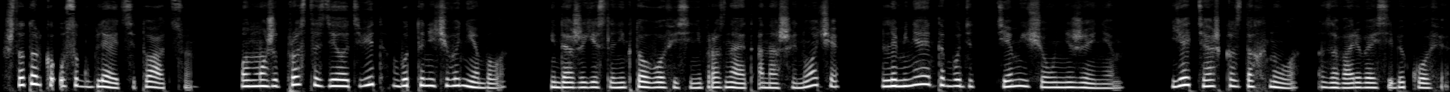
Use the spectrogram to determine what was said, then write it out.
Что только усугубляет ситуацию. Он может просто сделать вид, будто ничего не было. И даже если никто в офисе не прознает о нашей ночи, для меня это будет тем еще унижением. Я тяжко вздохнула, заваривая себе кофе.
